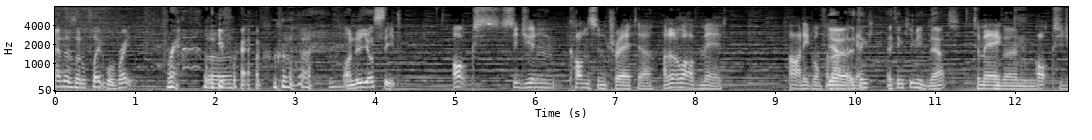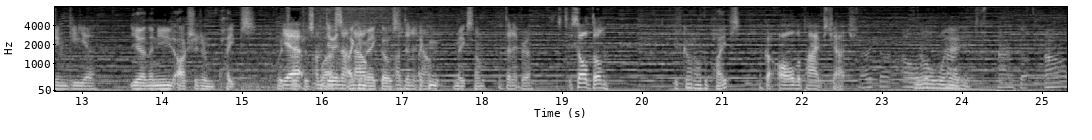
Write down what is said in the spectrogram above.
And there's an inflatable right, right, leaf wrap under your seat. Oxygen concentrator. I don't know what I've made. Oh, I need one for yeah, that. I okay. think I think you need that. to make then- oxygen gear. Yeah, then you need oxygen pipes, which Yeah, are just I'm glass. doing that I now. can make those. I've done it I now. can make some. I've done it, bro. It's, it's all done. You've got all the pipes? I've got all the pipes, Chach. No way. i've got all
